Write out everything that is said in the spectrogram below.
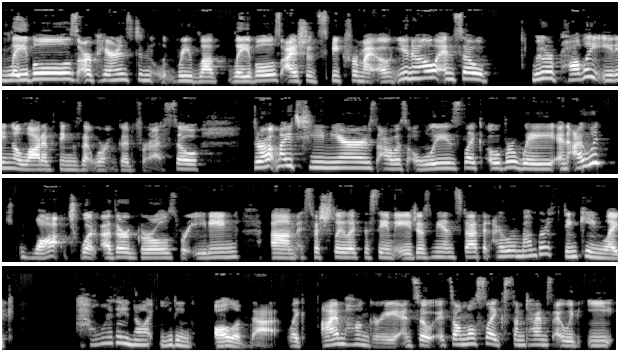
labels. Our parents didn't read love labels. I should speak for my own, you know, and so we were probably eating a lot of things that weren't good for us. So throughout my teen years, I was always like overweight, and I would watch what other girls were eating, um, especially like the same age as me and stuff. And I remember thinking like how are they not eating all of that? Like I'm hungry. And so it's almost like sometimes I would eat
